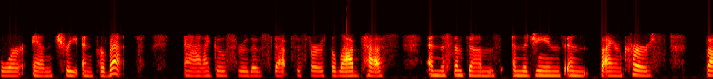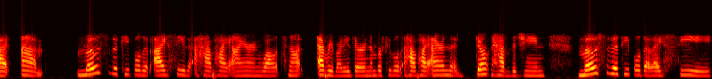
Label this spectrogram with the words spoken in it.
for, and treat and prevent. And I go through those steps as far as the lab tests and the symptoms and the genes and the iron curse. But um, most of the people that I see that have high iron, while it's not everybody, there are a number of people that have high iron that don't have the gene. Most of the people that I see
